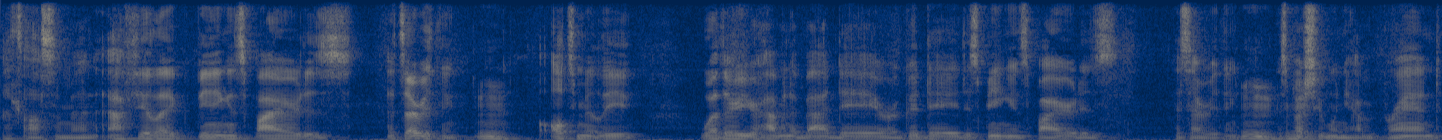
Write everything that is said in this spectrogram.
That's awesome, man. I feel like being inspired is it's everything. Mm. Ultimately, whether you're having a bad day or a good day, just being inspired is is everything. Mhm, Especially when you have a brand.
